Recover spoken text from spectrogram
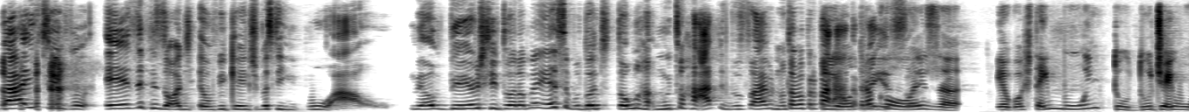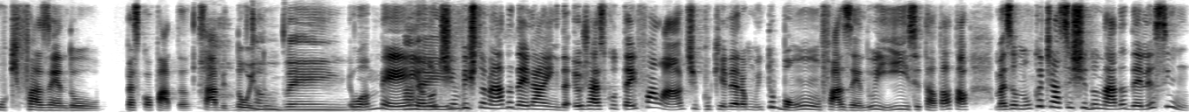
mas, tipo, esse episódio eu fiquei, tipo assim, uau! Meu Deus, que dorama é esse? Mudou de tom muito rápido, sabe? Não tava preparada E outra coisa, eu gostei muito do Jay Wook fazendo pescopata, sabe? Doido. Também. Eu amei, eu não Ai. tinha visto nada dele ainda. Eu já escutei falar, tipo, que ele era muito bom fazendo isso e tal, tal, tal. Mas eu nunca tinha assistido nada dele assim.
